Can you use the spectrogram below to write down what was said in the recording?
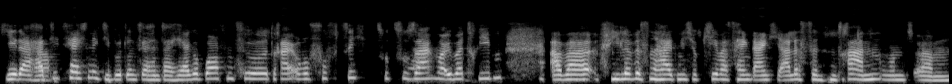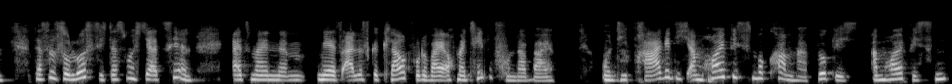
Jeder ja. hat die Technik, die wird uns ja hinterhergeworfen für 3,50 Euro sozusagen, mal übertrieben. Aber viele wissen halt nicht, okay, was hängt eigentlich alles hinten dran? Und ähm, das ist so lustig, das muss ich dir erzählen. Als mein, ähm, mir jetzt alles geklaut wurde, war ja auch mein Telefon dabei. Und die Frage, die ich am häufigsten bekommen habe, wirklich am häufigsten,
